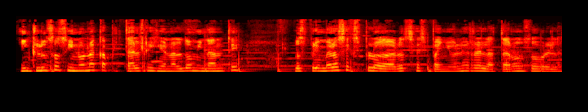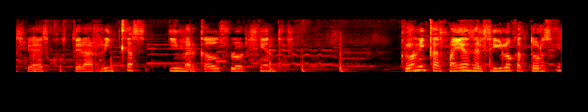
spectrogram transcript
Incluso sin una capital regional dominante, los primeros exploradores españoles relataron sobre las ciudades costeras ricas y mercados florecientes. Crónicas mayas del siglo XIV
